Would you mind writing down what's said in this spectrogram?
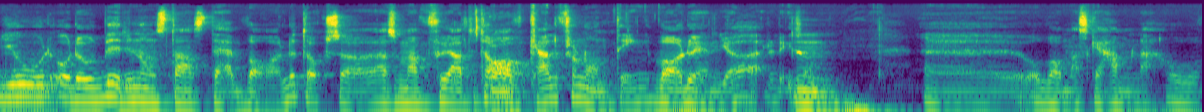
Jo, och då blir det någonstans det här valet också. Alltså man får ju alltid ta Ja. avkall från någonting, vad du än gör. Liksom. mm. Eh, och var man ska hamna och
